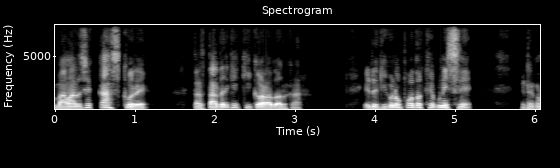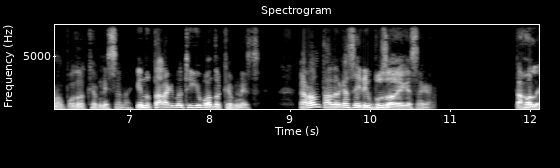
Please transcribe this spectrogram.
বাংলাদেশে কাজ করে তাদেরকে কি করা দরকার? এটার কি কোনো পদক্ষেপ নিচ্ছে এটার কোনো পদক্ষেপ নিচ্ছে না। কিন্তু তারা কিন্তু ঠিকই পদক্ষেপ নিচ্ছে কারণ তাদের কাছে এটি বোঝা হয়ে গেছে। তাহলে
